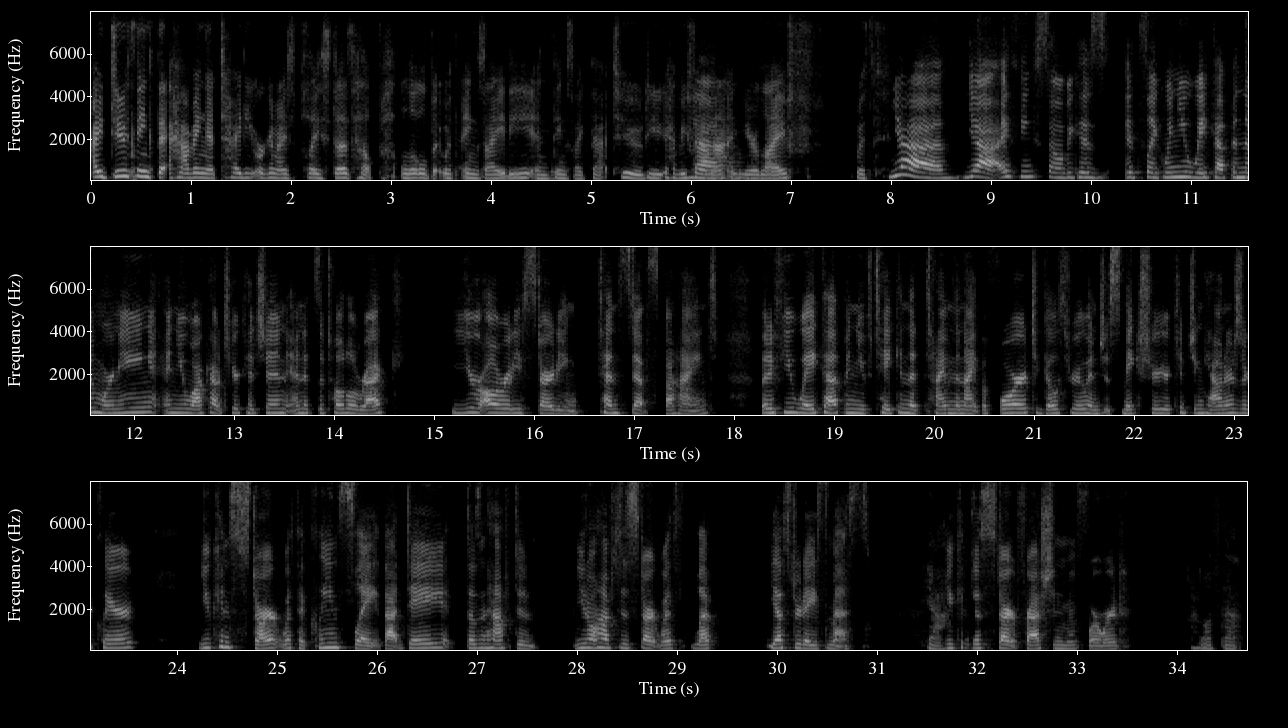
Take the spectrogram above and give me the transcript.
i do think that having a tidy organized place does help a little bit with anxiety and things like that too. Do you have you found yeah. that in your life with yeah. Yeah i think so because it's like when you wake up in the morning and you walk out to your kitchen and it's a total wreck you're already starting 10 steps behind. But if you wake up and you've taken the time the night before to go through and just make sure your kitchen counters are clear, you can start with a clean slate. That day doesn't have to, you don't have to start with left yesterday's mess. Yeah. You can just start fresh and move forward. I love that.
